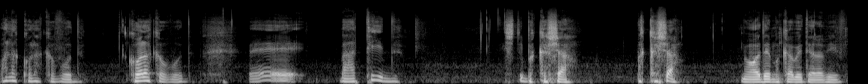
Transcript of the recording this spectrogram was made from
וואלה, כל הכבוד. כל הכבוד. ובעתיד, יש לי בקשה, בקשה, מאוהדי מכבי תל אביב.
